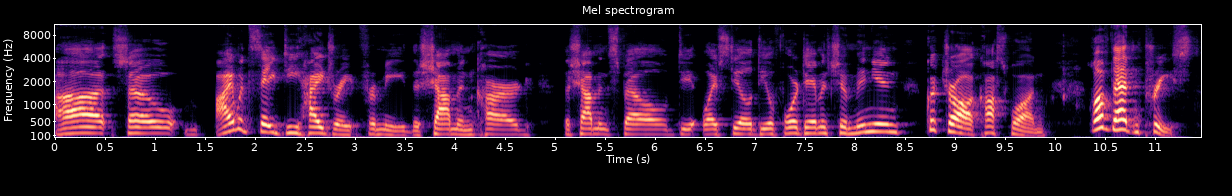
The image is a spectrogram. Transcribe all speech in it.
Uh, so I would say dehydrate for me. The shaman card, the shaman spell, de- lifesteal, deal four damage to a minion. Quickdraw, cost one. Love that in priest.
